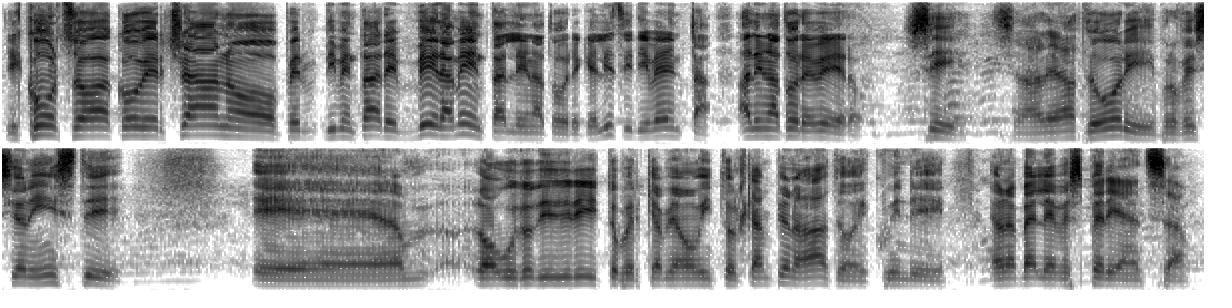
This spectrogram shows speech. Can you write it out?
Il corso a Coverciano per diventare veramente allenatore, che lì si diventa allenatore vero. Sì, siamo allenatori, professionisti e l'ho avuto di diritto perché abbiamo vinto il campionato e quindi è una bella esperienza.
